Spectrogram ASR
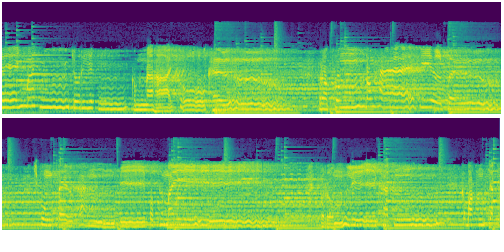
លេងមាច់ជរាជកំណាយខោខើប្រគំដងហែទៀលពើឆ្ពងទៅកាន់ ពីពុកថ្មីព្រមលីខិតក្បត់ចិត្ត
